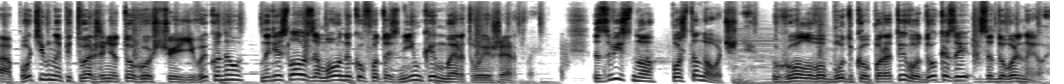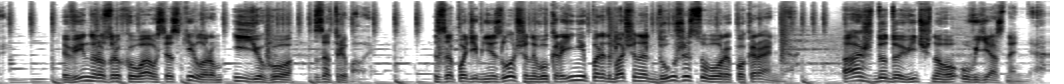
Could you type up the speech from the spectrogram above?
А потім, на підтвердження того, що її виконав, надіслав замовнику фотознімки мертвої жертви. Звісно, постановочні. Голову будкооперативу докази задовольнили. Він розрахувався з кілером і його затримали. За подібні злочини в Україні передбачене дуже суворе покарання аж до довічного ув'язнення.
